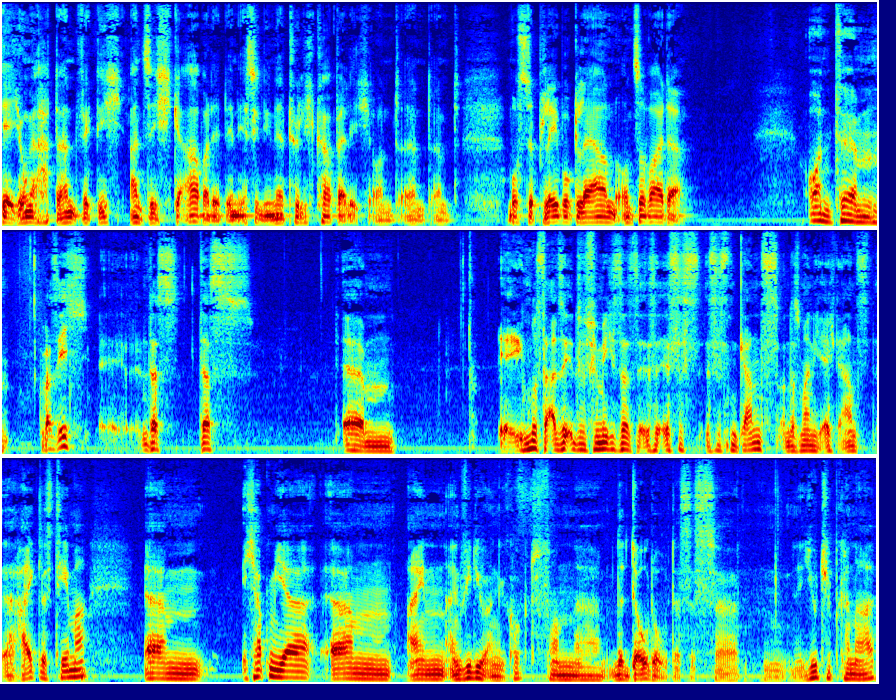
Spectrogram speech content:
Der Junge hat dann wirklich an sich gearbeitet, in erster Linie natürlich körperlich und, und, und musste Playbook lernen und so weiter. Und ähm, was ich, äh, das, das, ähm, ich musste, also für mich ist das, es ist, es ist ein ganz, und das meine ich echt ernst, äh, heikles Thema. Ähm, ich habe mir ähm, ein, ein Video angeguckt von äh, The Dodo, das ist äh, ein YouTube-Kanal.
